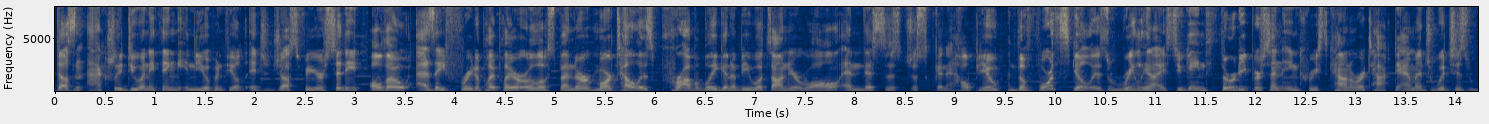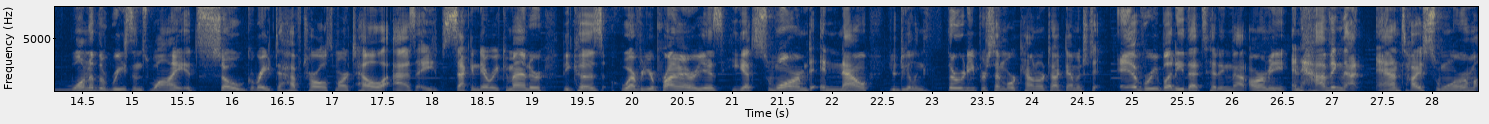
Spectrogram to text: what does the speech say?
doesn't actually do anything in the open field. It's just for your city. Although as a free-to-play player or low spender Martel is probably going to be what's on your wall and this is just going to help you. The fourth skill is really nice. You gain 30 percent increased counter attack damage which is one of the reasons why it's so great to have Charles Martel as a secondary commander because whoever your primary is he gets swarmed and now you're dealing 30 percent more counterattack damage to everybody that's hitting that army and having that anti-swarm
